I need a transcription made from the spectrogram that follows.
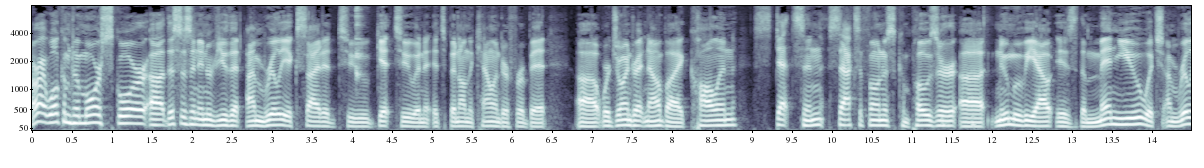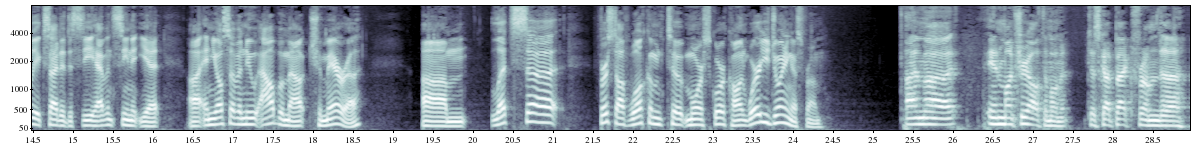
All right, welcome to More Score. Uh, this is an interview that I'm really excited to get to, and it's been on the calendar for a bit. Uh, we're joined right now by Colin Stetson, saxophonist, composer. Uh, new movie out is The Menu, which I'm really excited to see. Haven't seen it yet. Uh, and you also have a new album out, Chimera. Um, let's uh, first off, welcome to More Score, Colin. Where are you joining us from? I'm uh, in Montreal at the moment. Just got back from the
